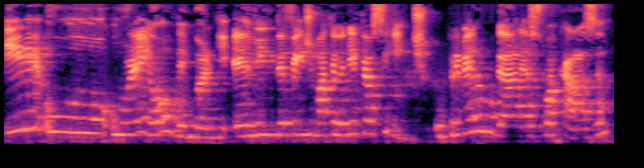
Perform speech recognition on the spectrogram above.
E o, o Ray Oldenburg, ele defende uma teoria que é o seguinte: o primeiro lugar é a sua casa,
